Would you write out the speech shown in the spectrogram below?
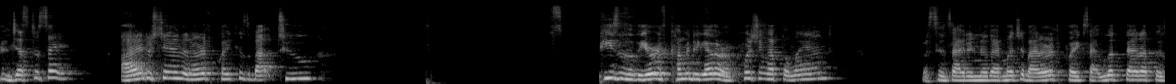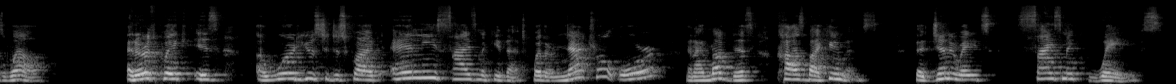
And just to say, I understand an earthquake is about two pieces of the earth coming together and pushing up the land. But since I didn't know that much about earthquakes, I looked that up as well. An earthquake is a word used to describe any seismic event, whether natural or, and I love this, caused by humans, that generates seismic waves.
